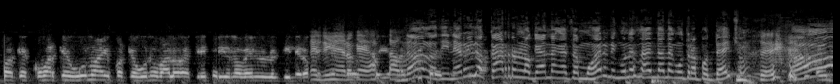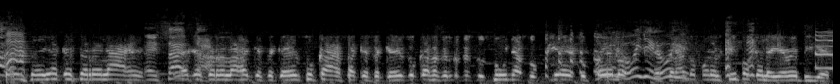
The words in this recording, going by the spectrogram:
porque, porque uno hay, porque uno va a los strippers y uno ve el, dinero El dinero que ha gastado. No, los dineros y los carros en lo que andan esas mujeres, ninguna de esas andan en un transportation. No. Entonces ella que se relaje, Exacto. ella que se relaje, que se quede en su casa, que se quede en su casa haciéndose sus uñas, sus pies, su pelo, óyelo, esperando por el tipo que le lleve el billete.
